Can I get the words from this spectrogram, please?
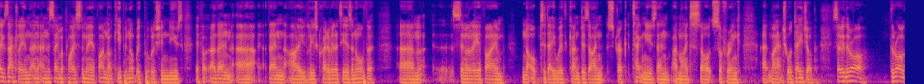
exactly, and, and, and the same applies to me. If I'm not keeping up with publishing news, if uh, then uh, then I lose credibility as an author. Um, similarly, if I'm not up to date with kind of design stroke tech news, then I might start suffering at my actual day job. So there are there are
